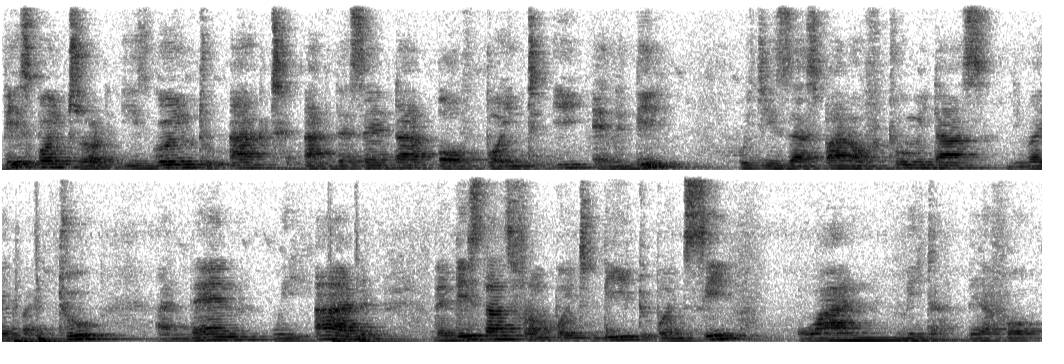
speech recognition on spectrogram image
this point load is going to act at the center of point E and D which is a span of 2 meters divided by 2 and then we add the distance from point D to point C 1 meter. Therefore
